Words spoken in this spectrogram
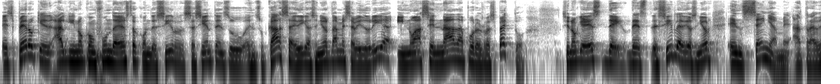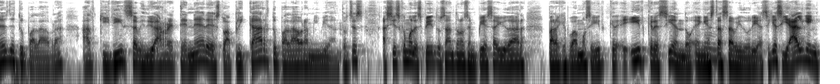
espero que alguien no confunda esto con decir, se siente en su, en su casa y diga, Señor, dame sabiduría y no hace nada por el respecto sino que es de, decirle a Dios, Señor, enséñame a través de tu palabra a adquirir sabiduría, a retener esto, a aplicar tu palabra a mi vida. Entonces, así es como el Espíritu Santo nos empieza a ayudar para que podamos ir creciendo en esta sabiduría. Así que si alguien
